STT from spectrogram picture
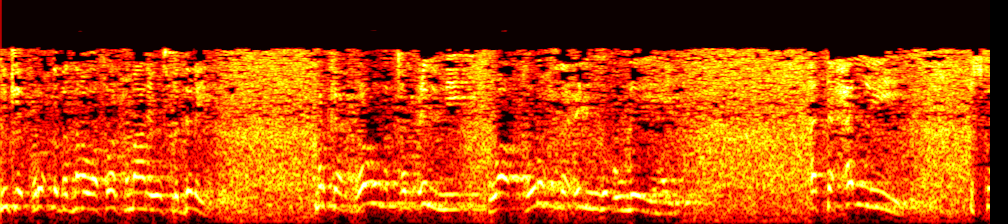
ninkii quruxda badnaa waa fool xumaanaya oo isbedelaya. Marka rawnaq alcilmi waa quruxda cilmiga uu leeyahay ataxallii isku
